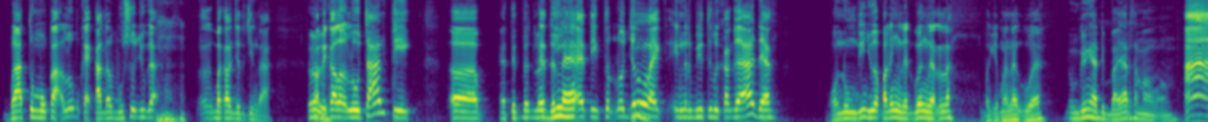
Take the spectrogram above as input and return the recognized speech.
batu muka lu kayak kadal busuk juga eh, bakal jatuh cinta. Betul. Tapi kalau lu cantik eh Attitude lu jelek. attitude lu jelek, inner beauty lu kagak ada. Mau nungging juga paling ngeliat gue ngeliat lah bagaimana gue. Nungging ya dibayar sama om. Ah,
